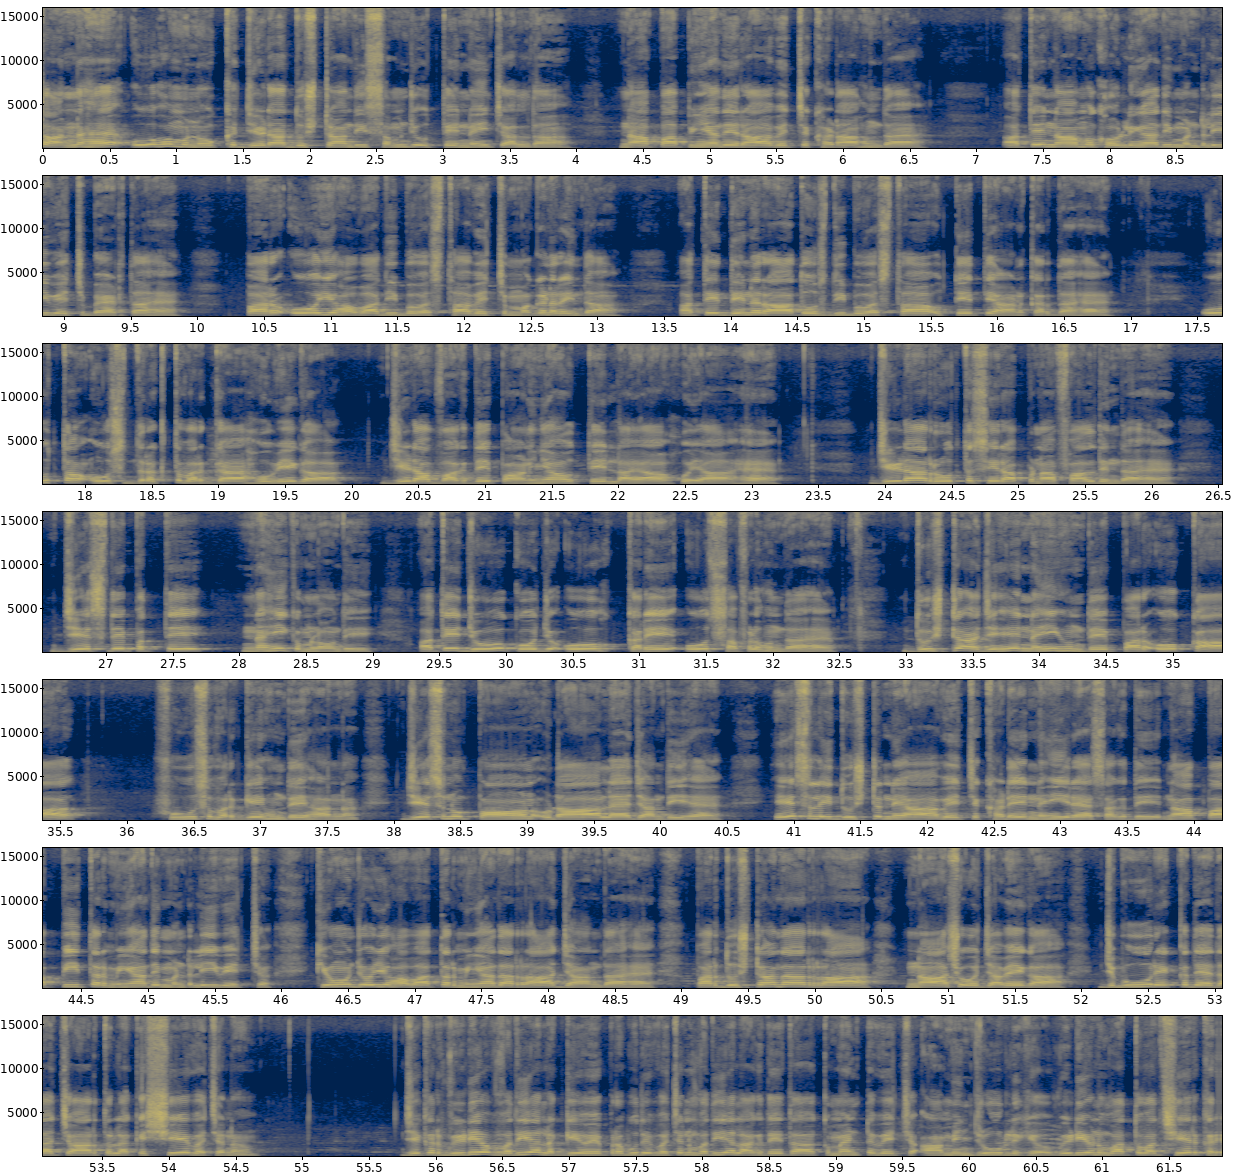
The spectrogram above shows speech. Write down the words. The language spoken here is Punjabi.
ਧਨ ਹੈ, ਉਹ ਮਨੁੱਖ ਜਿਹੜਾ ਦੁਸ਼ਟਾਂ ਦੀ ਸਮਝ ਉੱਤੇ ਨਹੀਂ ਚੱਲਦਾ, ਨਾ ਪਾਪੀਆਂ ਦੇ ਰਾਹ ਵਿੱਚ ਖੜਾ ਹੁੰਦਾ ਹੈ ਅਤੇ ਨਾ ਮਖੌਲੀਆਂ ਦੀ ਮੰਡਲੀ ਵਿੱਚ ਬੈਠਦਾ ਹੈ, ਪਰ ਉਹ ਯਹੋਵਾ ਦੀ ਵਿਵਸਥਾ ਵਿੱਚ ਮਗਨ ਰਹਿੰਦਾ ਅਤੇ ਦਿਨ ਰਾਤ ਉਸ ਦੀ ਵਿਵਸਥਾ ਉੱਤੇ ਧਿਆਨ ਕਰਦਾ ਹੈ। ਉਹ ਤਾਂ ਉਸ ਦਰਖਤ ਵਰਗਾ ਹੋਵੇਗਾ ਜਿਹੜਾ ਵਗਦੇ ਪਾਣੀਆਂ ਉੱਤੇ ਲਾਇਆ ਹੋਇਆ ਹੈ, ਜਿਹੜਾ ਰੁੱਤ ਸਿਰ ਆਪਣਾ ਫਲ ਦਿੰਦਾ ਹੈ, ਜਿਸ ਦੇ ਪੱਤੇ ਨਹੀਂ ਕਮਲਾਉਂਦੇ ਅਤੇ ਜੋ ਕੁਝ ਉਹ ਕਰੇ ਉਹ ਸਫਲ ਹੁੰਦਾ ਹੈ। ਦੁਸ਼ਟ ਅਜਿਹੇ ਨਹੀਂ ਹੁੰਦੇ, ਪਰ ਉਹ ਘਾਹ ਫੂਸ ਵਰਗੇ ਹੁੰਦੇ ਹਨ, ਜਿਸ ਨੂੰ ਪੌਣ ਉਡਾ ਲੈ ਜਾਂਦੀ ਹੈ। ਇਸ ਲਈ ਦੁਸ਼ਟ ਨਿਆਂ ਵਿੱਚ ਖੜੇ ਨਹੀਂ ਰਹਿ ਸਕਦੇ, ਨਾ ਪਾਪੀ ਧਰਮੀਆਂ ਦੇ ਮੰਡਲੀ ਵਿੱਚ, ਕਿਉਂ ਜੋ ਯਹੋਵਾ ਧਰਮੀਆਂ ਦਾ ਰਾਹ ਜਾਣਦਾ ਹੈ। ਪਰ ਦੁਸ਼ਟਾਂ ਦਾ ਰਾਹ ਨਾਸ਼ ਹੋ ਜਾਵੇਗਾ। ਜਬੂਰ ਇੱਕ ਦੇ ਦਾ 4 ਤੋਂ ਲੈ ਕੇ 6 ਵਚਨ। ਜੇਕਰ ਵੀਡੀਓ ਵਧੀਆ ਲੱਗੀ ਹੋਵੇ, ਪ੍ਰਭੂ ਦੇ ਵਚਨ ਵਧੀਆ ਲੱਗਦੇ ਤਾਂ ਕਮੈਂਟ ਵਿੱਚ ਆਮੀਨ ਜ਼ਰੂਰ ਲਿਖਿਓ। ਵੀਡੀਓ ਨੂੰ ਵੱਧ ਤੋਂ ਵੱਧ ਸ਼ੇਅਰ ਕਰਿਓ।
